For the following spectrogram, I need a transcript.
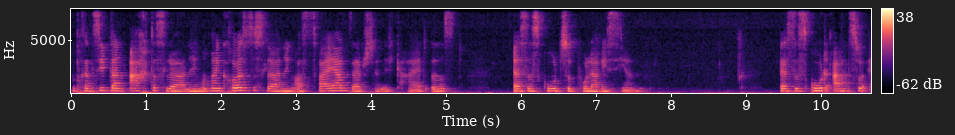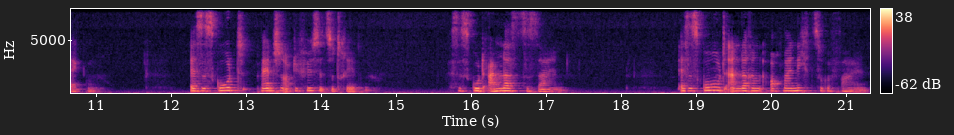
im Prinzip dann achtes Learning und mein größtes Learning aus zwei Jahren Selbstständigkeit ist, es ist gut zu polarisieren. Es ist gut anzuecken. Es ist gut, Menschen auf die Füße zu treten. Es ist gut, anders zu sein. Es ist gut, anderen auch mal nicht zu gefallen.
